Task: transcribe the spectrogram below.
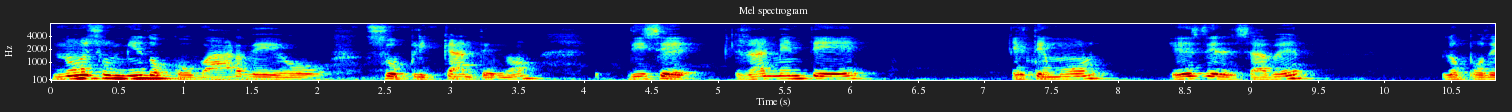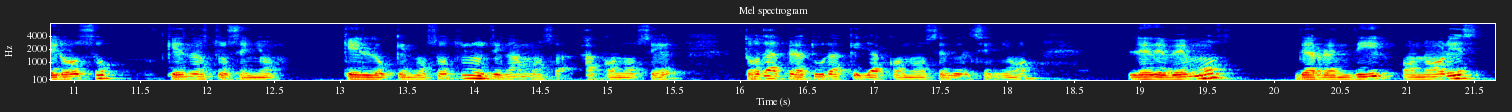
no es un miedo cobarde o suplicante, ¿no? Dice, realmente el temor es del saber lo poderoso que es nuestro Señor, que lo que nosotros llegamos a conocer toda criatura que ya conoce del Señor, le debemos de rendir honores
